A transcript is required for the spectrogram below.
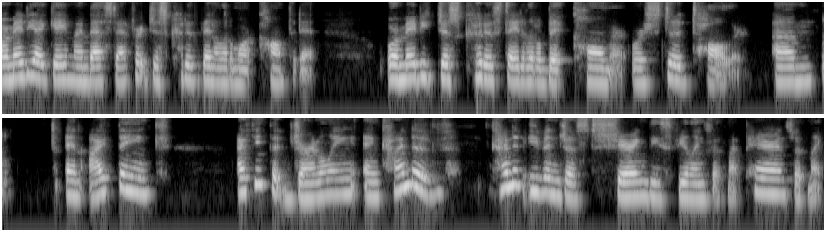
or maybe i gave my best effort just could have been a little more confident or maybe just could have stayed a little bit calmer or stood taller. Um, and I think, I think that journaling and kind of, kind of even just sharing these feelings with my parents, with my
